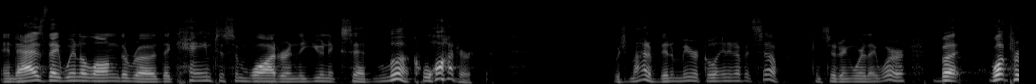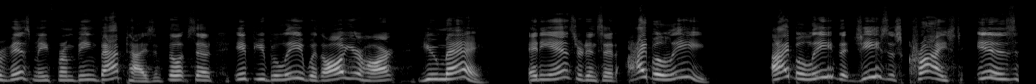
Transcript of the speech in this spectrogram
And as they went along the road, they came to some water, and the eunuch said, Look, water, which might have been a miracle in and of itself, considering where they were. But what prevents me from being baptized? And Philip said, If you believe with all your heart, you may. And he answered and said, I believe. I believe that Jesus Christ is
